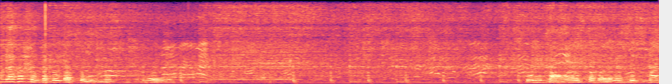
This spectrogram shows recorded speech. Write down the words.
ำแล้วครับหนึ่งประตูต่อศูนย์ครับโอ้ คู่ที่สองเราเสมอในสุดมัน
